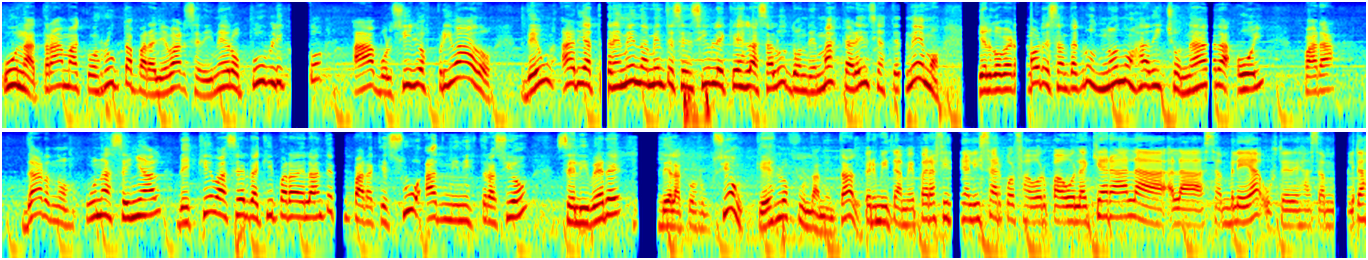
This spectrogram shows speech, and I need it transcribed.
una trama corrupta para llevarse dinero público a bolsillos privados de un área tremendamente sensible que es la salud, donde más carencias tenemos. Y el gobernador de Santa Cruz no nos ha dicho nada hoy para darnos una señal de qué va a hacer de aquí para adelante para que su administración se libere de la corrupción, que es lo fundamental. Permítame, para finalizar, por favor, Paola, ¿qué hará la, Asamblea, ustedes Asamblea,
